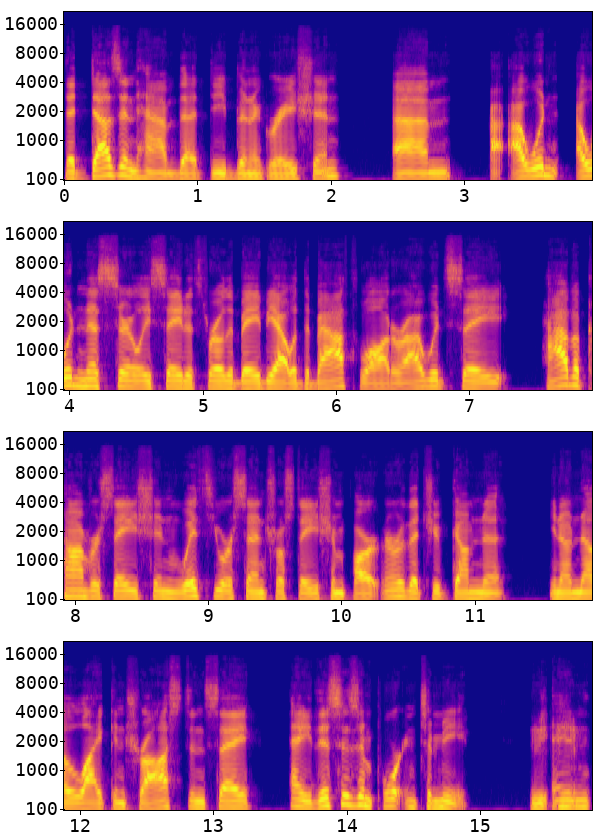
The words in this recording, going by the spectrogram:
that doesn't have that deep integration, um, I, I wouldn't I wouldn't necessarily say to throw the baby out with the bathwater. I would say have a conversation with your central station partner that you've come to you know know like and trust, and say, hey, this is important to me. And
